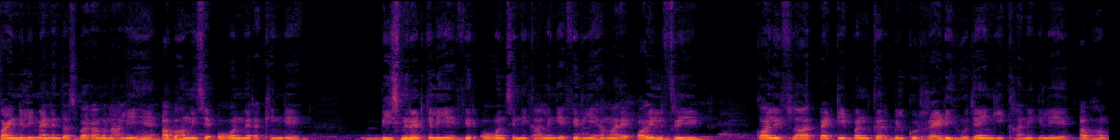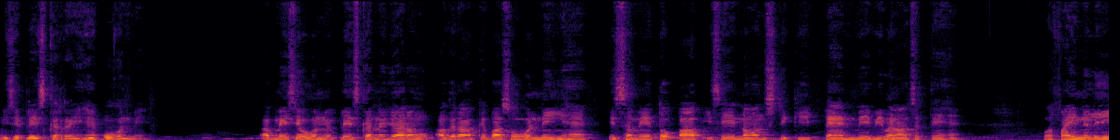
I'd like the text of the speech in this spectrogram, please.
फाइनली मैंने दस बारह बना लिए हैं, अब हम इसे ओवन में रखेंगे बीस मिनट के लिए, फिर ओवन से निकालेंगे, फिर ये हमारे ऑयल फ्री कॉलीफ्लावर पैटी बनकर बिल्कुल रेडी हो जाएँगी खाने के लिए। अब हम इसे प्लेस कर रहे हैं ओवन में। अब मैं इसे ओवन में प्लेस करने जा रहा हूँ। अगर आपके पास ओवन नहीं है इस समय तो आप इसे नॉन स्टिकी पैन में भी बना सकते हैं। और फाइनली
